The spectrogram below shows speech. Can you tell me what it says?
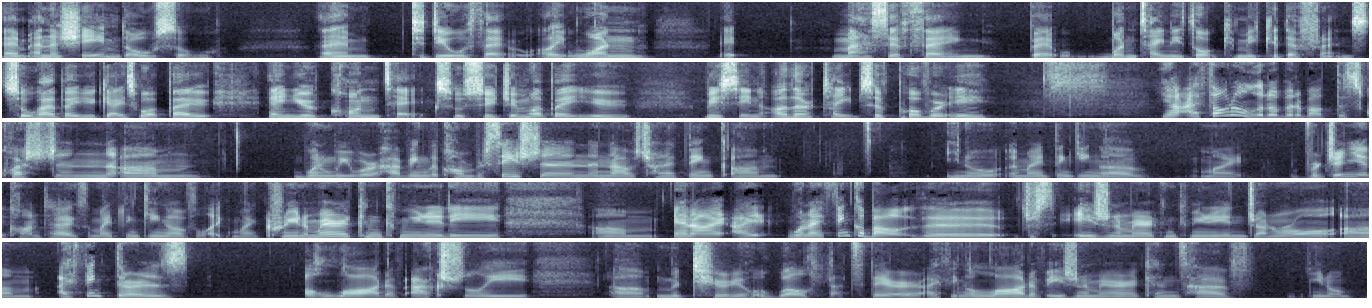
um, and ashamed also um, to deal with it. Like one it, massive thing, but one tiny thought can make a difference. So, how about you guys? What about in your context? So, Soojin, what about you? Have you seen other types of poverty? Yeah, I thought a little bit about this question um, when we were having the conversation, and I was trying to think, um, you know, am I thinking of my Virginia context? Am I thinking of like my Korean American community? Um, and I, I, when I think about the just Asian American community in general, um, I think there's a lot of actually uh, material wealth that's there. I think a lot of Asian Americans have, you know,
